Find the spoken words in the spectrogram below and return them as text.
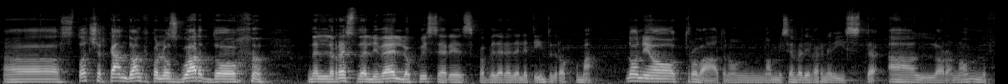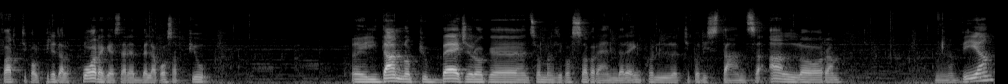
Uh, sto cercando anche con lo sguardo nel resto del livello qui se riesco a vedere delle tinte drop, ma non ne ho trovato, non, non mi sembra di averne viste. Allora, non farti colpire dal cuore che sarebbe la cosa più... Il danno più becero che insomma si possa prendere in quel tipo di stanza. Allora, via.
